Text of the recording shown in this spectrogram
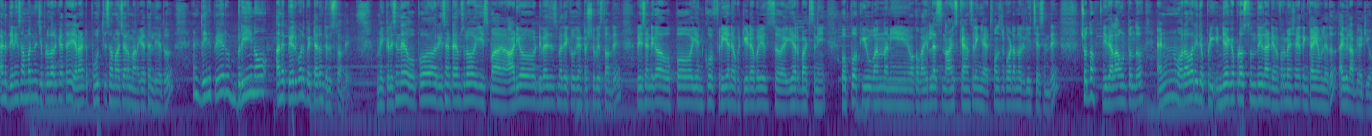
అండ్ దీనికి సంబంధించి ఇప్పటివరకు అయితే ఎలాంటి పూర్తి సమాచారం మనకైతే లేదు. అండ్ దీని పేరు బ్రీనో అనే పేరు కూడా పెట్టారని తెలుస్తుంది. మీకు తెలిసిందే ఒప్పో రీసెంట్ టైమ్స్లో ఈ స్మా ఆడియో డివైజెస్ మీద ఎక్కువగా ఇంట్రెస్ట్ చూపిస్తుంది. రీసెంట్గా ఒప్పో ఎన్కో ఫ్రీ అని ఒక టీడబ్ల్యూస్ ఇయర్ బడ్స్ని ఒప్పో క్యూ వన్ అని ఒక వైర్లెస్ నాయిస్ క్యాన్సిలింగ్ రెస్పాన్స్ని కూడా రిలీజ్ చేసింది. చూద్దాం ఇది ఎలా ఉంటుందో. అండ్ మోరోవర్ ఇది ఎప్పుడు ఇండియాకి ఎప్పుడు వస్తుంది? ఇలాంటి ఇన్ఫర్మేషన్ అయితే ఇంకా ఏం లేదు. I will update you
